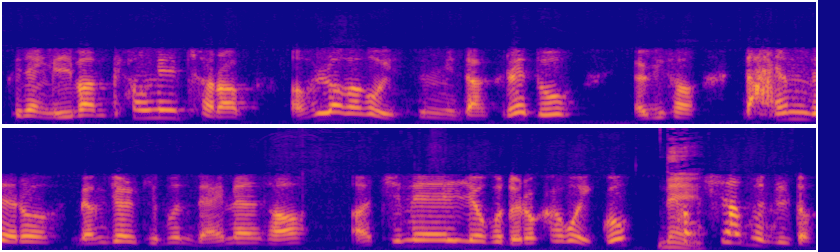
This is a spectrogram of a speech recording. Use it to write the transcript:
그냥 일반 평일처럼 어, 흘러가고 있습니다. 그래도 여기서 나름대로 명절 기분 내면서 어, 지내려고 노력하고 있고 네. 청취자분들도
